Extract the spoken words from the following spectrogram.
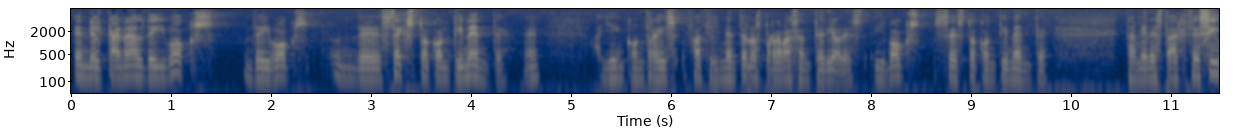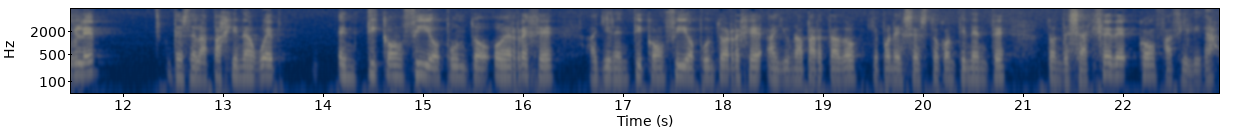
en el canal de iVox, de iVox de Sexto Continente. ¿eh? Allí encontráis fácilmente los programas anteriores, iVox Sexto Continente. También está accesible desde la página web en ticonfío.org, allí en ticonfío.org hay un apartado que pone Sexto Continente, donde se accede con facilidad.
